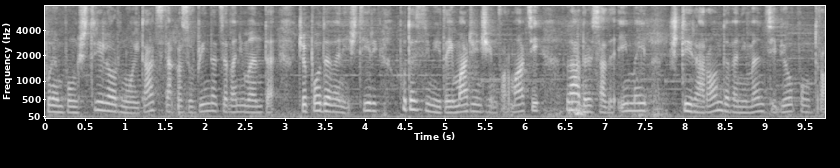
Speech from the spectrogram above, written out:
punem punct știrilor, nu uitați, dacă surprindeți evenimente ce pot deveni știri, puteți trimite imagini și informații la adresa de e-mail știriarondevenimentsibio.ro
